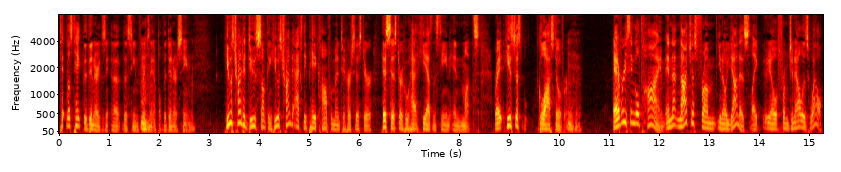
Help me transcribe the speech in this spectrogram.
t- let's take the dinner exa- uh, the scene for example, the dinner scene. He was trying to do something. He was trying to actually pay compliment to her sister, his sister, who ha- he hasn't seen in months. Right? He's just glossed over mm-hmm. every single time, and not, not just from you know Yanas, like you know from Janelle as well.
